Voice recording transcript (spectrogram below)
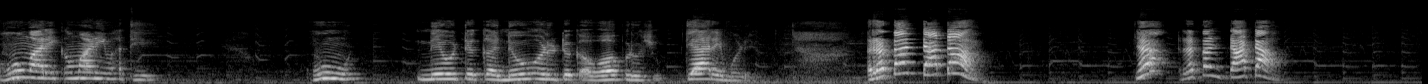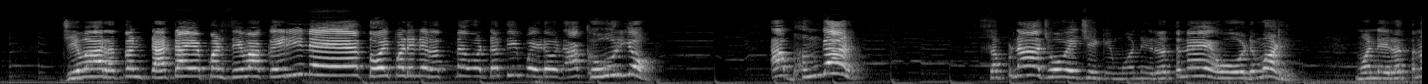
હું મારી કમાણીમાંથી, હું નેવું ટકા, નવ્વાણું ટકા વાપરું છું, ત્યારે મળે. રતન ટાટા! હે? રતન ટાટા! જેવા રતન ટાટાએ પણ સેવા કરી ને તોય પણ એને રત્ન નથી પડ્યો. આ ખહુરિયો આ ભંગાર સપના જોવે છે કે મને રત્ન ઓડ મળે. મને રત્ન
